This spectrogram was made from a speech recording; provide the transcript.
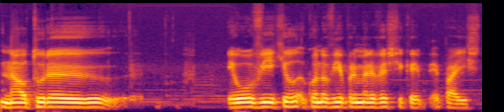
na altura eu ouvi aquilo, quando ouvi a primeira vez fiquei, epá, isto,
